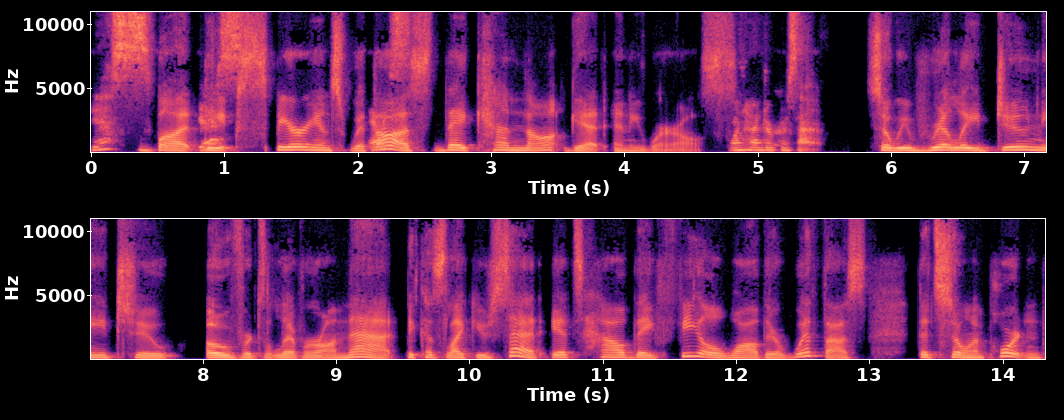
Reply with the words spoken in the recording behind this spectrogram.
Yes. But yes. the experience with Yes. us, they cannot get anywhere else. 100%. So we really do need to over deliver on that because, like you said, it's how they feel while they're with us that's so important.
